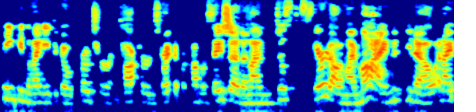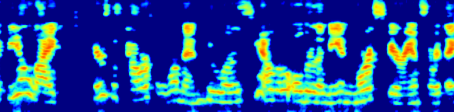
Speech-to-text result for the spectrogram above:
thinking that I need to go approach her and talk to her and strike up a conversation and I'm just scared out of my mind, you know, and I feel like here's this powerful woman who was, you know, a little older than me and more experienced and everything.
